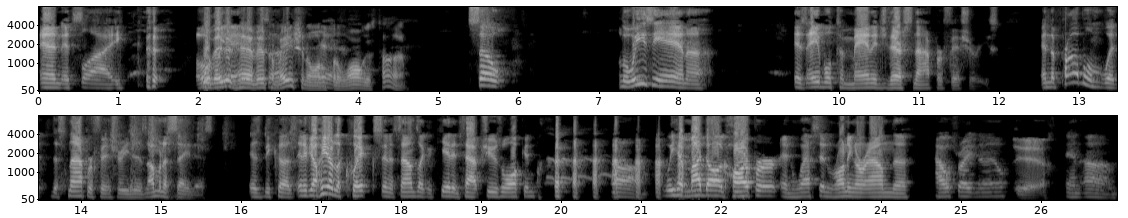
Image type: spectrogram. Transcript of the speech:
and it's like, Well, they didn't okay, have so- information on them for the longest time. So, Louisiana is able to manage their snapper fisheries. And the problem with the snapper fisheries is, I'm going to say this, is because, and if y'all hear the clicks and it sounds like a kid in tap shoes walking, um, we have my dog Harper and Wesson running around the house right now. Yeah. And um,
